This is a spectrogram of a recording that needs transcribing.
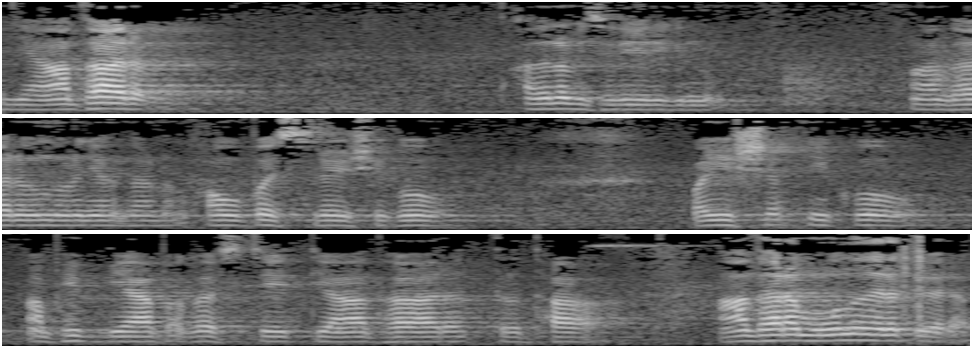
ഈ ആധാരം. അതിനെ വിശദീകരിക്കുന്നു. ആധാരം എന്ന് പറഞ്ഞാൽ എന്താണ്? ഔപശ്ലേഷികോ വൈഷയികോ അഭിവ്യാപകസ്ഥേത്യാധാര തൃഥ ആധാരം മൂന്ന് തരത്തിൽ വരാം.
